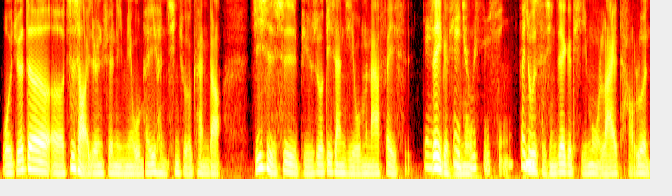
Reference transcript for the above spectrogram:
我觉得，呃，至少人选里面，我们可以很清楚的看到，即使是比如说第三集，我们拿 face 这个题目，废除死刑，废除死刑这个题目来讨论，嗯、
